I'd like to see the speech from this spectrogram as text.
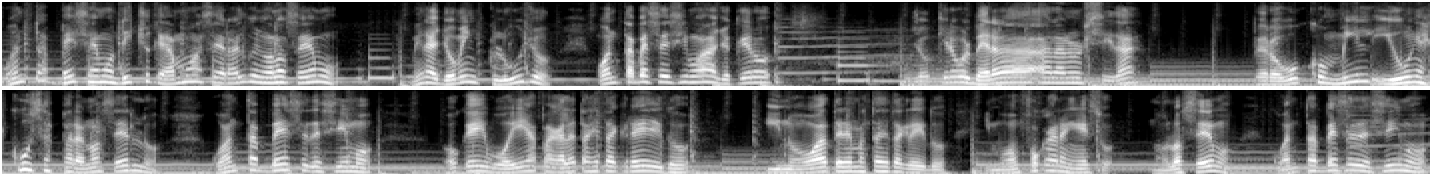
¿Cuántas veces hemos dicho que vamos a hacer algo y no lo hacemos? Mira, yo me incluyo. ¿Cuántas veces decimos, ah, yo quiero, yo quiero volver a, la universidad, pero busco mil y una excusas para no hacerlo? ¿Cuántas veces decimos, ok, voy a pagar la tarjeta de crédito y no voy a tener más tarjeta de crédito y me voy a enfocar en eso? No lo hacemos. ¿Cuántas veces decimos,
